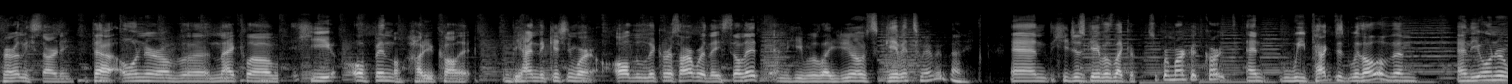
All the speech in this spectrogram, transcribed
barely starting. The owner of the nightclub, he opened, how do you call it? Behind the kitchen where all the liquors are, where they sell it. And he was like, you know, just give it to everybody. And he just gave us like a supermarket cart and we packed it with all of them and the owner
